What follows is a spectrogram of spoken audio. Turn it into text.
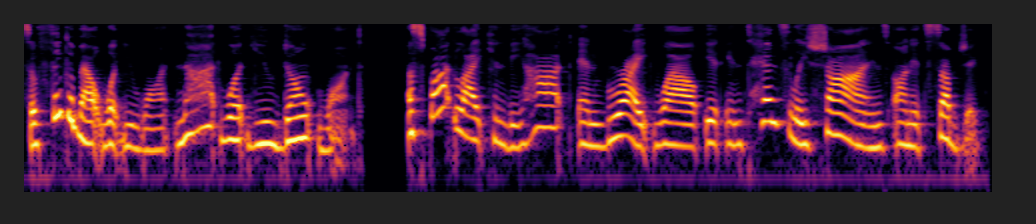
So think about what you want, not what you don't want. A spotlight can be hot and bright while it intensely shines on its subject.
